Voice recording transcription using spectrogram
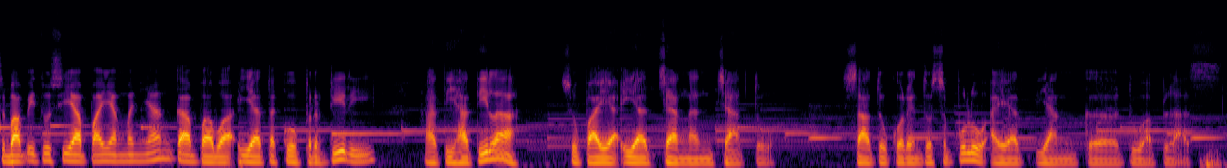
sebab itu siapa yang menyangka bahwa ia teguh berdiri, hati-hatilah supaya ia jangan jatuh. 1 Korintus 10 ayat yang ke-12.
